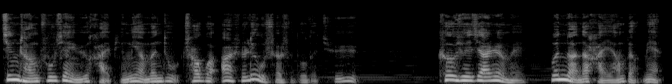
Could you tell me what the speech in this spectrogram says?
经常出现于海平面温度超过二十六摄氏度的区域。科学家认为，温暖的海洋表面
